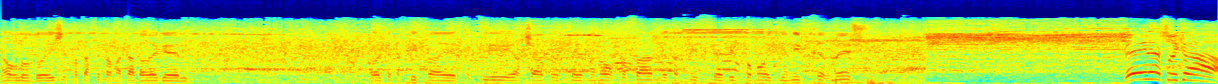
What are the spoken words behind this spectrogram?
נורלונד הוא האיש שחטף את המכה ברגל, הפועל פתח תקווה אה, תוציא עכשיו את אה, מנור חסן ותכניס אה, במקומו את יניב חרמש. והנה השריקה!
